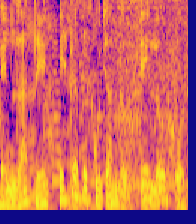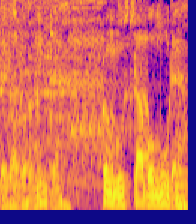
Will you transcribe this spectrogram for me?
En Late estás escuchando El Ojo de la Tormenta con Gustavo Mura.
